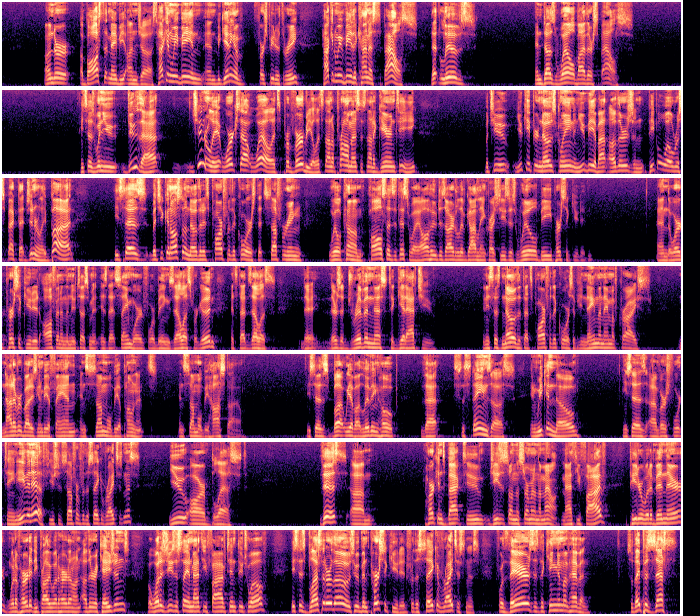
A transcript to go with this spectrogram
under a boss that may be unjust? How can we be, in, in beginning of 1 Peter 3, how can we be the kind of spouse that lives and does well by their spouse. He says, when you do that, generally it works out well. It's proverbial, it's not a promise, it's not a guarantee. But you, you keep your nose clean and you be about others, and people will respect that generally. But he says, but you can also know that it's par for the course that suffering will come. Paul says it this way all who desire to live godly in Christ Jesus will be persecuted. And the word persecuted, often in the New Testament, is that same word for being zealous for good. It's that zealous. There, there's a drivenness to get at you. And he says, Know that that's par for the course. If you name the name of Christ, not everybody's going to be a fan, and some will be opponents, and some will be hostile. He says, But we have a living hope that sustains us, and we can know he says, uh, verse 14, even if you should suffer for the sake of righteousness, you are blessed. This um, harkens back to Jesus on the Sermon on the Mount, Matthew 5. Peter would have been there, would have heard it. He probably would have heard it on other occasions. But what does Jesus say in Matthew 5, 10 through 12? He says, Blessed are those who have been persecuted for the sake of righteousness, for theirs is the kingdom of heaven. So they possess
